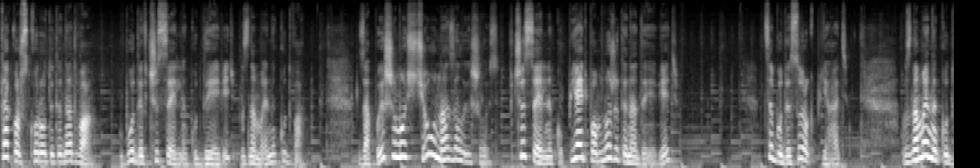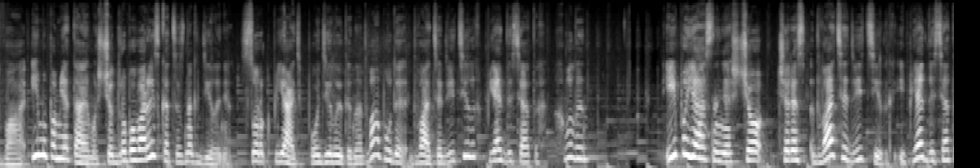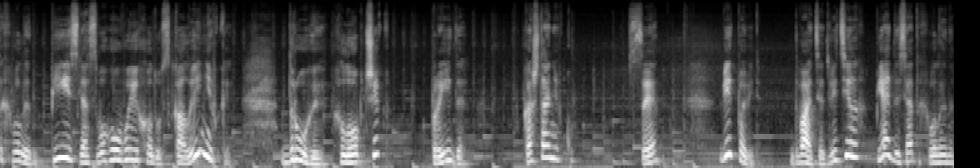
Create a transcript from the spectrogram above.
також скоротити на 2. Буде в чисельнику 9, в знаменнику 2. Запишемо, що у нас залишилось. В чисельнику 5 помножити на 9. Це буде 45. В знаменнику 2. І ми пам'ятаємо, що дробова риска це знак ділення. 45 поділити на 2 буде 22,5 хвилин. І пояснення, що через 22,5 хвилин після свого виходу з Калинівки другий хлопчик прийде в Каштанівку. Все. Відповідь 22,5 хвилини.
